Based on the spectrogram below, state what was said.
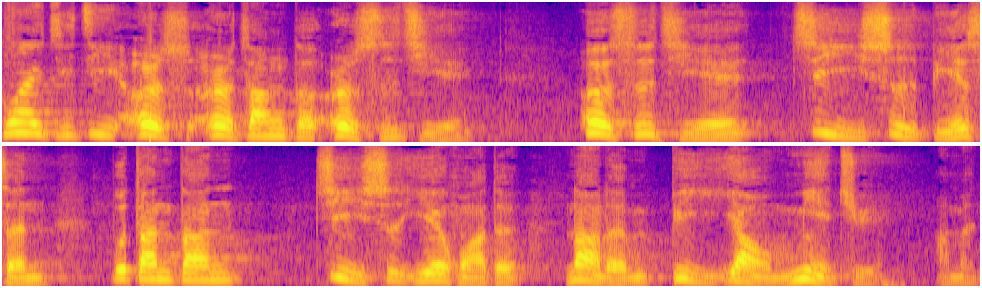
出埃及记二十二章的二十节，二十节祭祀别神，不单单祭祀耶华的那人，必要灭绝。阿门。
